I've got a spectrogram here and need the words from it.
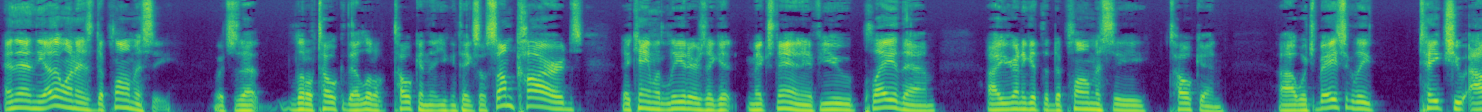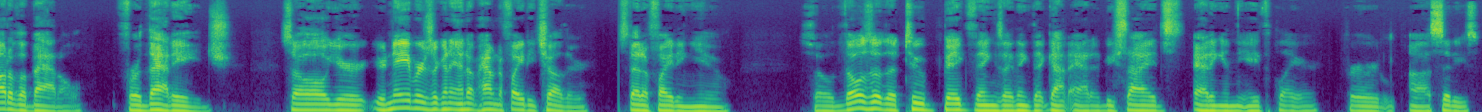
And then the other one is diplomacy, which is that little token, that little token that you can take. So some cards that came with leaders that get mixed in, if you play them, uh, you're going to get the diplomacy token, uh, which basically takes you out of a battle for that age. So your, your neighbors are going to end up having to fight each other instead of fighting you. So those are the two big things I think that got added besides adding in the eighth player. for uh, cities.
